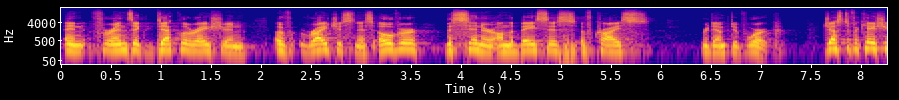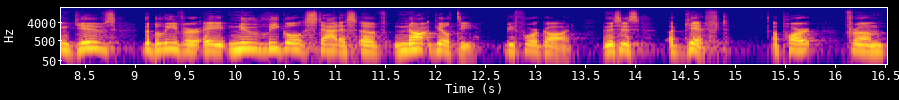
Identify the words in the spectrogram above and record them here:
and forensic declaration of righteousness over the sinner on the basis of Christ's redemptive work. Justification gives the believer a new legal status of not guilty before God. And this is a gift apart from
